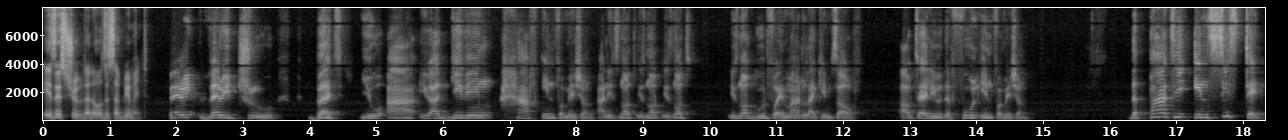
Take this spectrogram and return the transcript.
Is this true that there was this agreement? Very, very true. But you are you are giving half information, and it's not it's not it's not it's not good for a man like himself. I'll tell you the full information. The party insisted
